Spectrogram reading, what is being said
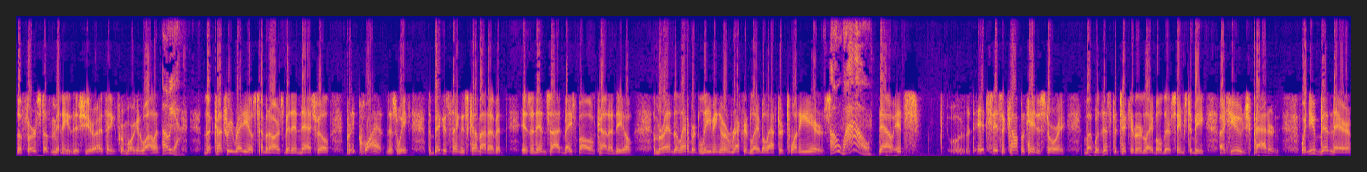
The first of many this year, I think, for Morgan Wallen. Oh yeah. The country radio seminar has been in Nashville pretty quiet this week. The biggest thing that's come out of it is an inside baseball kind of deal. Miranda Lambert leaving her record label after 20 years. Oh wow. Now it's it's it's a complicated story, but with this particular label, there seems to be a huge pattern. When you've been there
